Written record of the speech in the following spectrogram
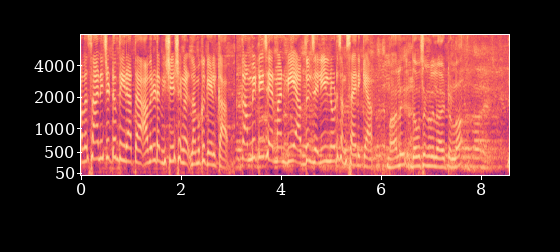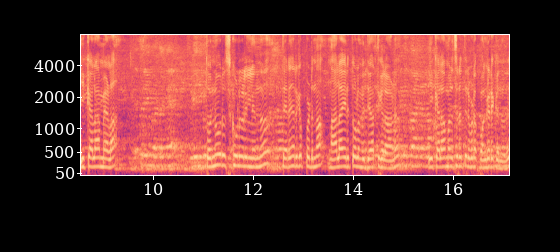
അവസാനിച്ചിട്ടും തീരാത്ത അവരുടെ വിശേഷങ്ങൾ നമുക്ക് കേൾക്കാം. കമ്മിറ്റി ചെയർമാൻ വി അബ്ദുൽ ജലീലിനോട് സംസാരിക്കാം. നാല് ദിവസങ്ങളിലായിട്ടുള്ള ഈ കലാമേള തൊണ്ണൂറ് സ്കൂളുകളിൽ നിന്ന് തിരഞ്ഞെടുക്കപ്പെടുന്ന നാലായിരത്തോളം വിദ്യാർത്ഥികളാണ് ഈ കലാമത്സരത്തിൽ ഇവിടെ പങ്കെടുക്കുന്നത്.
